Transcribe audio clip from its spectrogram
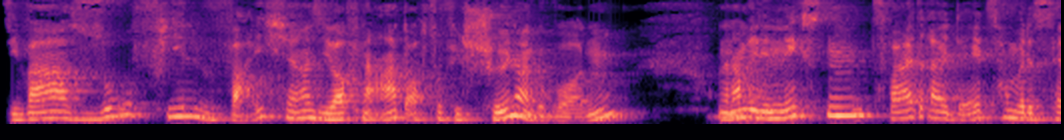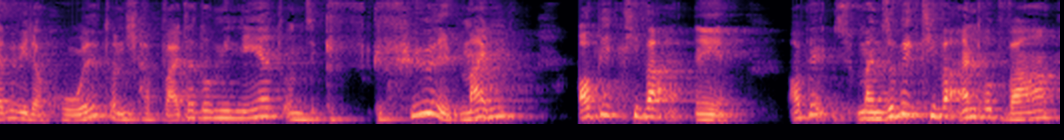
Sie war so viel weicher, sie war auf eine Art auch so viel schöner geworden. Und dann haben wir die nächsten zwei, drei Dates haben wir dasselbe wiederholt und ich habe weiter dominiert und gefühlt, mein objektiver, nee, mein subjektiver Eindruck war,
